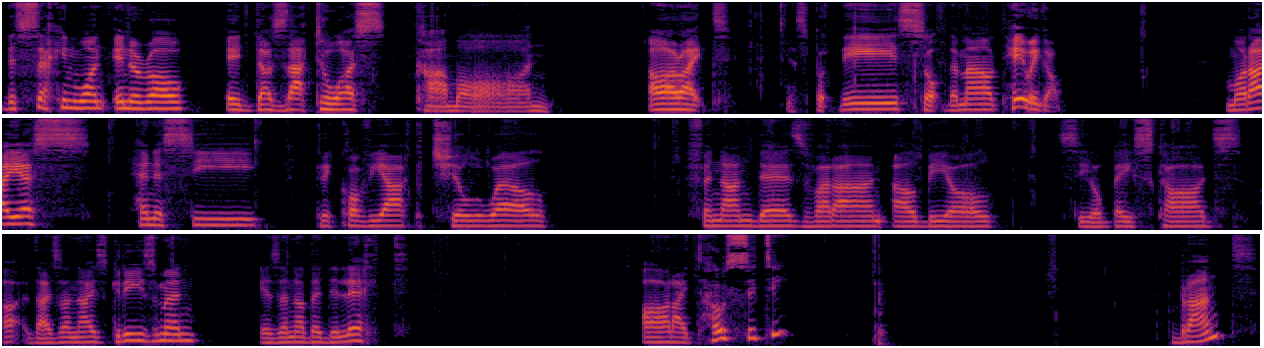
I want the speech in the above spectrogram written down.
the second one in a row. It does that to us. Come on. All right. Let's put these, sort them out. Here we go. Moraes, Hennessy, Krychowiak, Chilwell, Fernandez, Varane, Albiol, seal base cards. Ah, oh, there's a nice Griezmann. Here's another De Ligt. Alright, host city. Brandt,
